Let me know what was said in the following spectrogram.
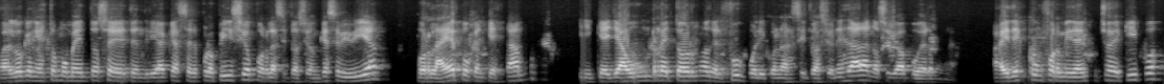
Algo que en estos momentos se tendría que hacer propicio por la situación que se vivía, por la época en que estamos y que ya un retorno del fútbol y con las situaciones dadas no se iba a poder dar. Hay desconformidad en muchos equipos,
